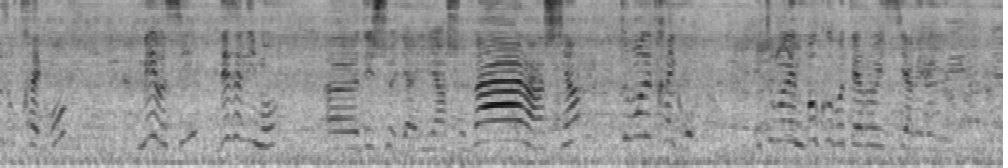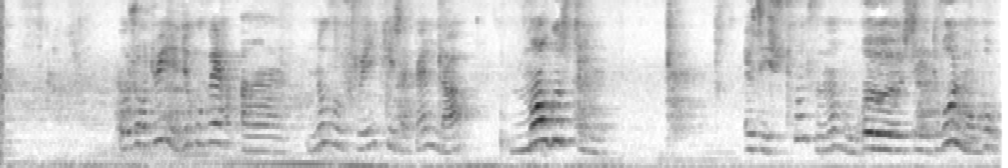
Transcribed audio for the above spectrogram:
toujours très gros, mais aussi des animaux. Euh, il, y a, il y a un cheval, un chien, tout le monde est très gros. Et tout le monde aime beaucoup Botero ici à Medellín. Aujourd'hui, j'ai découvert un nouveau fruit qui s'appelle la mangostine. C'est schtroumpfement bon. Euh, c'est drôlement bon.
